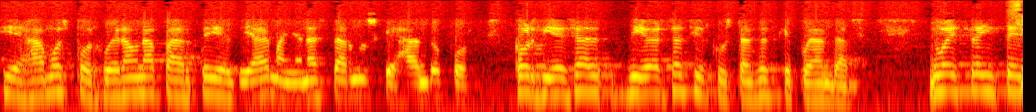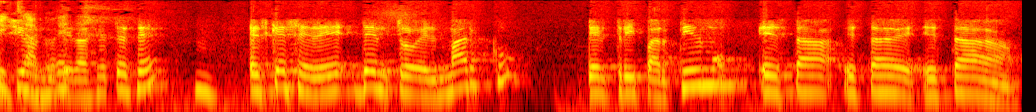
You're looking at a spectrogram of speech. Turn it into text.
si dejamos por fuera una parte y el día de mañana estarnos quejando por, por diversas, diversas circunstancias que puedan darse. Nuestra intención claro, de eh. la CTC es que se dé dentro del marco del tripartismo esta, esta, esta,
